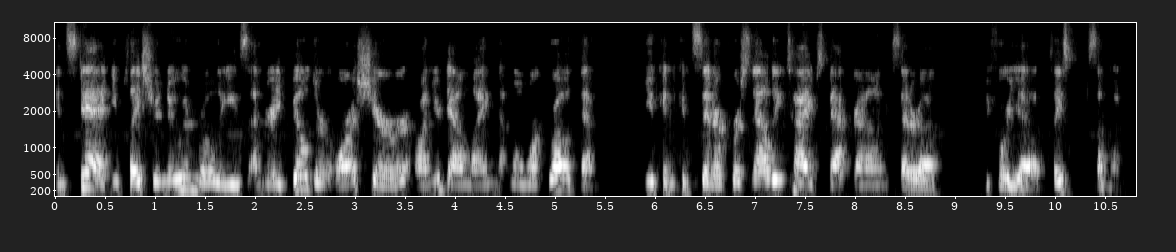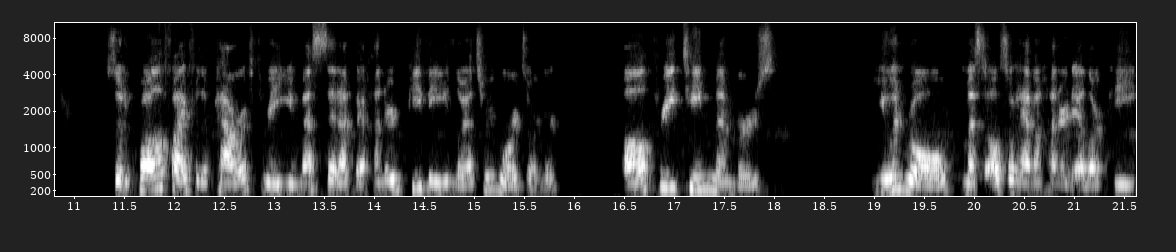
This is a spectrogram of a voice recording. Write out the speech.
Instead, you place your new enrollees under a builder or a sharer on your downline that will work well with them. You can consider personality types, background, etc., before you place someone. So to qualify for the power of three, you must set up a 100 PV loyalty rewards order. All three team members you enroll must also have 100 LRP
